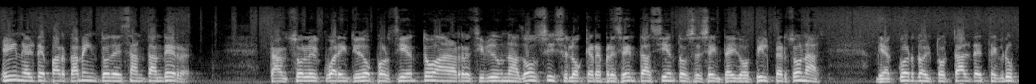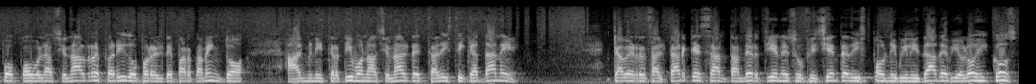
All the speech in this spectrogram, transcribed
en el departamento de Santander. Tan solo el 42% ha recibido una dosis, lo que representa 162 mil personas, de acuerdo al total de este grupo poblacional referido por el Departamento Administrativo Nacional de Estadística DANE. Cabe resaltar que Santander tiene suficiente disponibilidad de biológicos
